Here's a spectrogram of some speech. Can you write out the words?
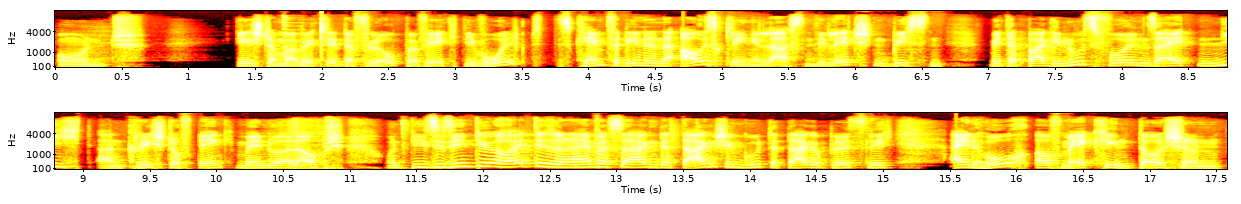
Und Gestern war wirklich der Flow perfekt. Ich wollte das Kämpferdienen ausklingen lassen, die letzten Bissen, mit ein paar genussvollen Seiten nicht an Christoph denken, wenn du erlaubst. Und dieses Interview heute, sondern einfach sagen, der Tag ist ein guter Tag und plötzlich ein Hoch auf Macintosh und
